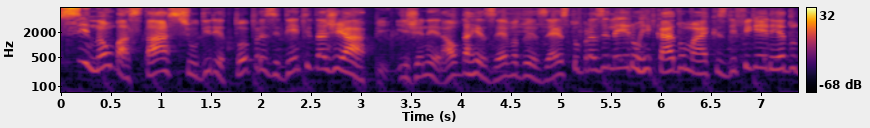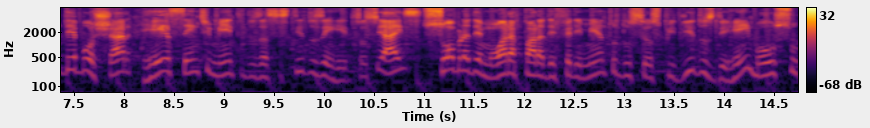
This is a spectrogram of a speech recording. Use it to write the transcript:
Se não bastasse o diretor-presidente da GEAP e general da reserva do Exército Brasileiro, Ricardo Marques de Figueiredo, debochar recentemente dos assistidos em redes sociais sobre a demora para deferimento dos seus pedidos de reembolso,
